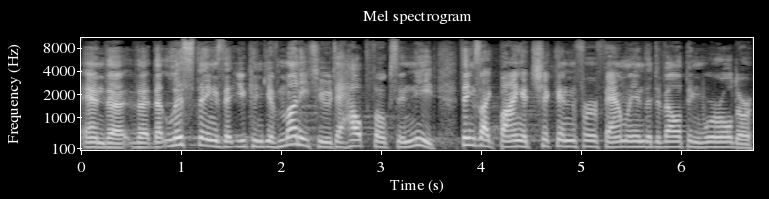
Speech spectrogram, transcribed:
and the, that lists things that you can give money to to help folks in need. Things like buying a chicken for a family in the developing world or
